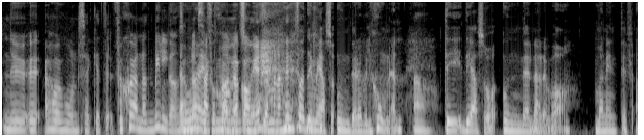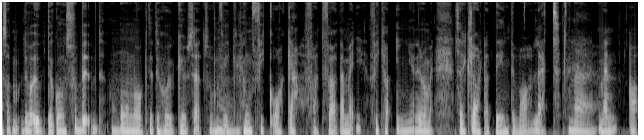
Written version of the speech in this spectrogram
Nu eh, har hon säkert förskönat bilden som ja, du har sagt många gånger. Jag menar, hon födde mig alltså under revolutionen. Ah. Det, det, är alltså under när det var man inte, alltså det var utegångsförbud. Mm. Hon åkte till sjukhuset. Hon, mm. fick, hon fick åka för att föda mig. Fick ha ingen i rummet. Så det är klart att det inte var lätt. Men, ja.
